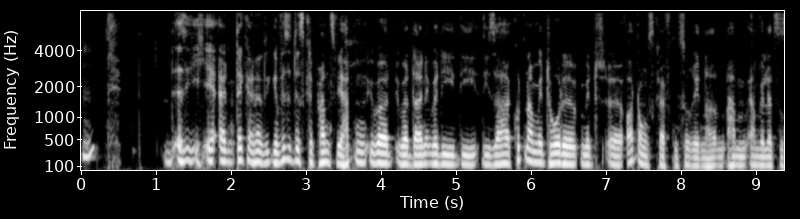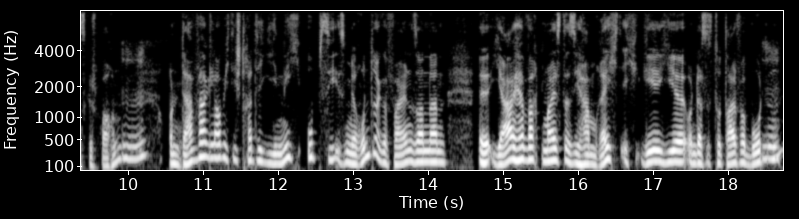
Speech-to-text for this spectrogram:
Hm? Also ich entdecke eine gewisse Diskrepanz. Wir hatten über, über deine, über die, die, die Sarah Kuttner-Methode mit äh, Ordnungskräften zu reden, haben, haben wir letztens gesprochen. Mhm. Und da war, glaube ich, die Strategie nicht, ups, sie ist mir runtergefallen, sondern äh, ja, Herr Wachtmeister, Sie haben recht, ich gehe hier und das ist total verboten. Mhm.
